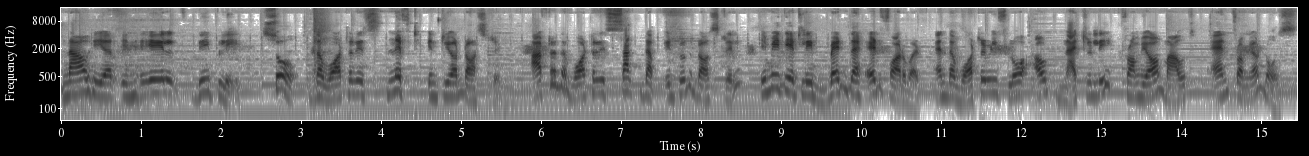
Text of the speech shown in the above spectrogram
Now here inhale deeply so the water is sniffed into your nostril. After the water is sucked up into the nostril, immediately bend the head forward and the water will flow out naturally from your mouth and from your nose.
